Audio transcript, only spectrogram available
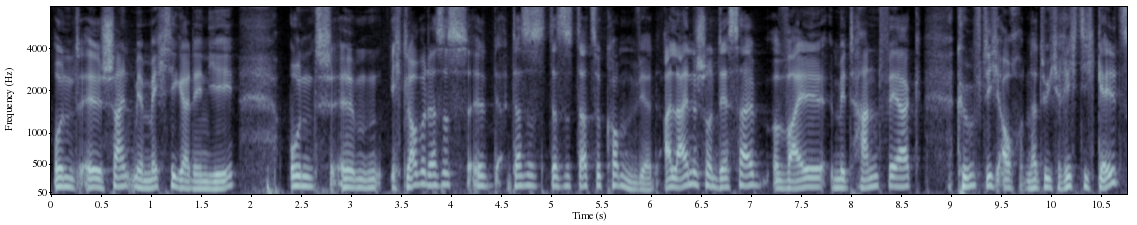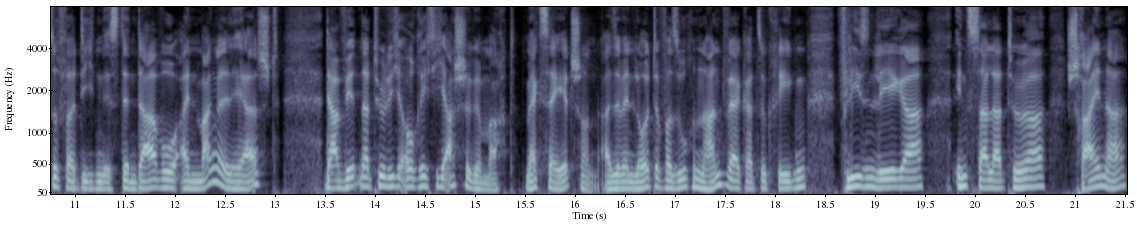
und äh, scheint mir mächtiger denn je. Und ähm, ich glaube, dass es, äh, dass es, dass es dazu kommen wird. Alleine schon deshalb, weil mit Handwerk künftig auch natürlich richtig Geld zu verdienen ist. Denn da, wo ein Mangel herrscht, da wird natürlich auch richtig Asche gemacht. Merkst ja jetzt schon. Also wenn Leute versuchen, einen Handwerker zu kriegen, Fliesenleger, Installateur, Schreiner,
